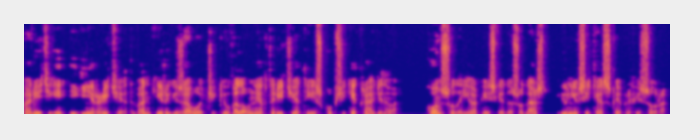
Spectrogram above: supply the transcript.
Политики и генералитет, банкиры и заводчики, уголовные авторитеты и скупщики краденого, консулы европейских государств и университетская профессура.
